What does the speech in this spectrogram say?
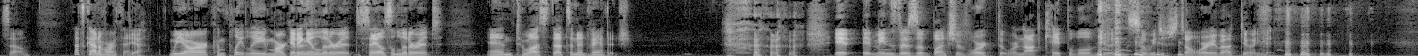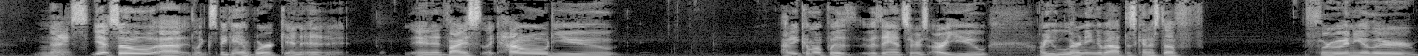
So that's kind of our thing. Yeah. We are completely marketing Right. illiterate, sales illiterate, and to us that's an advantage. It it means there's a bunch of work that we're not capable of doing, so we just don't worry about doing it. Nice. Yeah. So, uh, like, speaking of work and, and and advice, like, how do you how do you come up with with answers? Are you are you learning about this kind of stuff through any other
